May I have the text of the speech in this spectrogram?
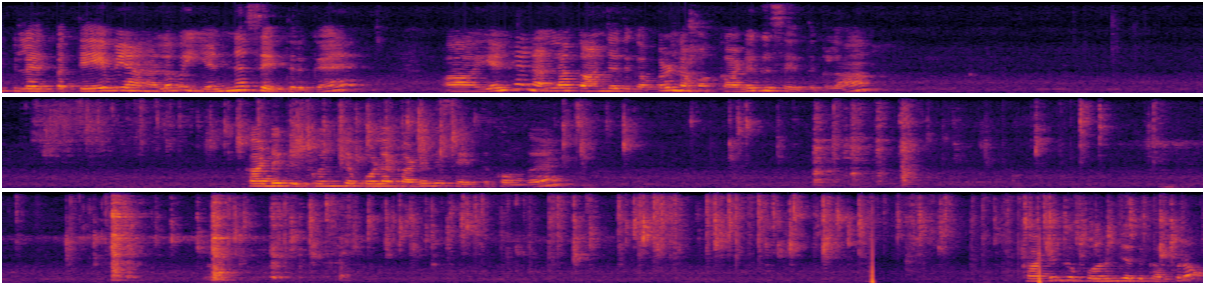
இதில் இப்போ தேவையான அளவு எண்ணெய் சேர்த்துருக்கேன். எண்ணெய் நல்லா காஞ்சதுக்கு அப்புறம் நம்ம கடுகு சேர்த்துக்கலாம். கடுகு கொஞ்சம் போல கடுகு சேர்த்துக்கோங்க. கடுகு பொரிஞ்சதுக்கு அப்புறம்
